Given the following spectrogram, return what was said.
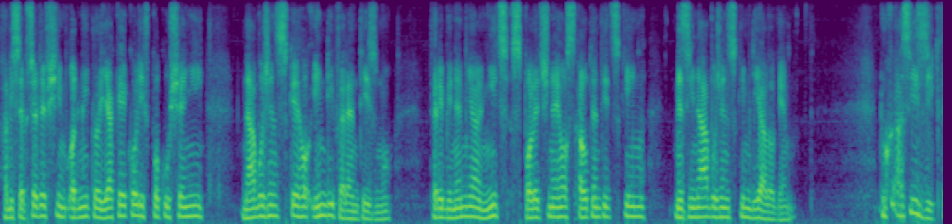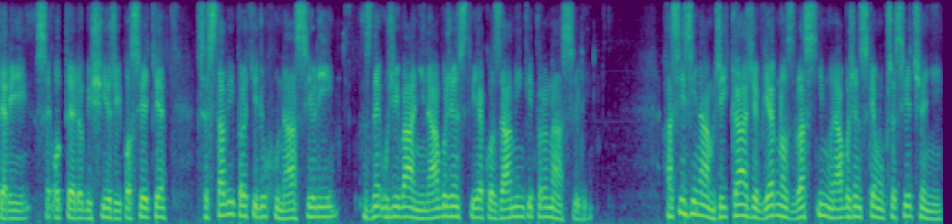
aby se především odmítlo jakékoliv pokušení náboženského indiferentismu, který by neměl nic společného s autentickým mezináboženským dialogem. Duch Asízí, který se od té doby šíří po světě, se staví proti duchu násilí, zneužívání náboženství jako zámínky pro násilí. Asízí nám říká, že věrnost vlastnímu náboženskému přesvědčení,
